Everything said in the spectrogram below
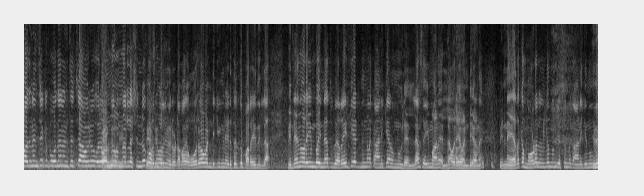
പതിനഞ്ചൊക്കെ പോകുന്നതിനനുസരിച്ച് ആ ഒരു ഒരു ഒന്ന് ഒന്നര ലക്ഷം രൂപ കുറഞ്ഞു കുറഞ്ഞു വരും കേട്ടോ. അപ്പോൾ ഓരോ വണ്ടിക്കും ഇങ്ങനെ എടുത്തെടുത്ത് പറയുന്നില്ല. പിന്നെ എന്ന് പറയുമ്പോൾ ഇതിനകത്ത് വെറൈറ്റി ആയിട്ട് നിങ്ങളെ കാണിക്കാനൊന്നുമില്ല. എല്ലാം സെയിം ആണ്. എല്ലാം ഒരേ വണ്ടിയാണ്. പിന്നെ ഏതൊക്കെ മോഡൽ ഉണ്ടെന്നും ജസ്റ്റ് ഒന്ന് കാണിക്കുന്നു ഇത്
